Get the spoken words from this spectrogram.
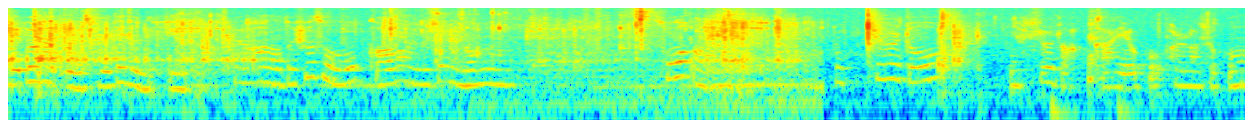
배변 활동이 잘 되는 느낌이야. 야, 나도 효소 먹을까? 요즘에 너무 소화가 안 돼. 입술도, 입술도 아까 이거 발라주고.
